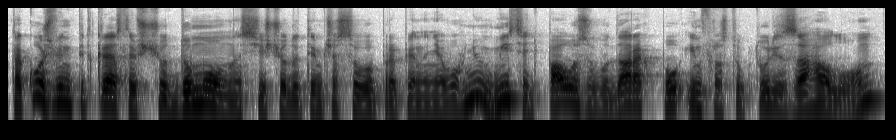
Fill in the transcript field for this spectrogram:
Також він підкреслив, що домовленості щодо тимчасового припинення вогню містять паузу в ударах по інфраструктурі загалом.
